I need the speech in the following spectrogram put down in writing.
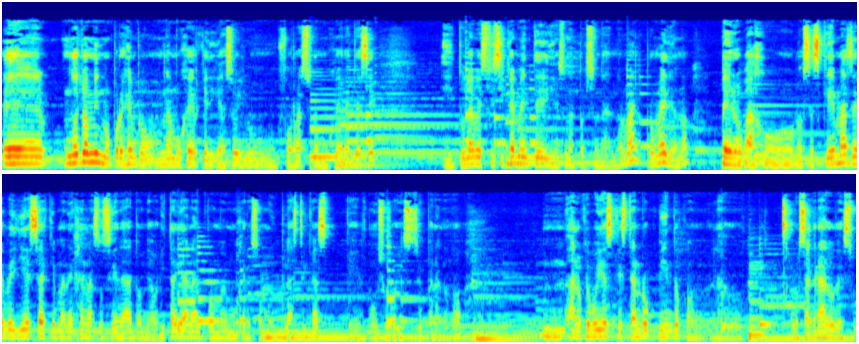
Eh, no es lo mismo, por ejemplo, una mujer que diga soy un forrazo de mujer, etc. Y tú la ves físicamente y es una persona normal, promedio, ¿no? Pero bajo los esquemas de belleza que manejan la sociedad, donde ahorita ya las mujeres son muy plásticas, que es muy su rollo si se operan o no, mm, a lo que voy es que están rompiendo con lo sagrado de su,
